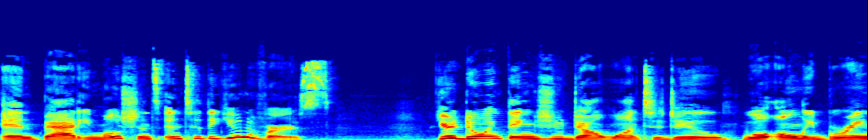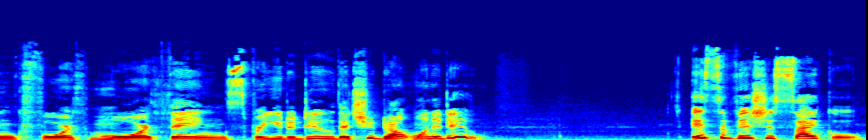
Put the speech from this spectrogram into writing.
and bad emotions into the universe. You're doing things you don't want to do will only bring forth more things for you to do that you don't want to do. It's a vicious cycle.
